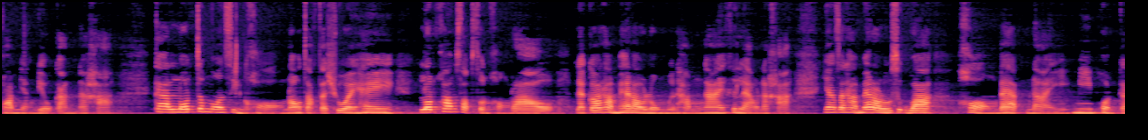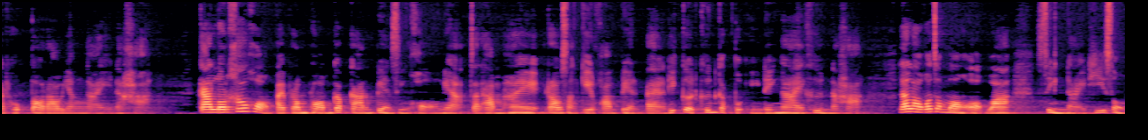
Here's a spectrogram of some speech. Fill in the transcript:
ความอย่างเดียวกันนะคะ การลดจำนวนสิ่งของนอกจากจะช่วยให้ลดความสับสนของเรา และก็ทำให้เราลงมือทำง่ายขึ้นแล้วนะคะ ยังจะทำให้เรารู้สึกว่าของแบบไหนมีผลกระทบต่อเรายังไงนะคะการลดข้าวของไปพร้อม ๆ กับการเปลี่ยนสิ่งของเนี่ยจะทำให้เราสังเกตความเปลี่ยนแปลงที่เกิดขึ้นกับตัวเองได้ง่ายขึ้นนะคะ และเราก็จะมองออกว่าสิ่งไหนที่ส่ง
